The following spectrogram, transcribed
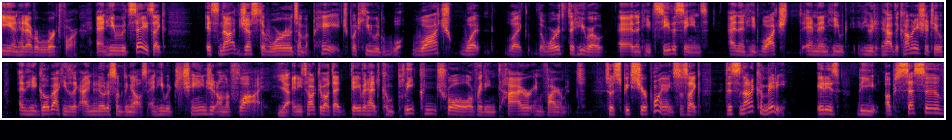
Ian had ever worked for. And he would say, it's like, it's not just the words on the page, but he would w- watch what, like, the words that he wrote, and then he'd see the scenes, and then he'd watch, and then he would, he would have the combination too, and he'd go back and he's like, I noticed something else, and he would change it on the fly. Yeah. And he talked about that David had complete control over the entire environment. So it speaks to your point. It's just like, this is not a committee. It is the obsessive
